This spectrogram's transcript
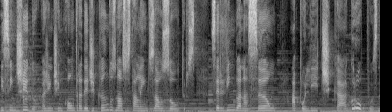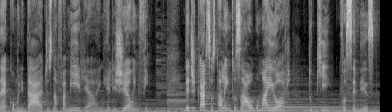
E sentido a gente encontra dedicando os nossos talentos aos outros, servindo a nação, a política, a grupos, né, comunidades, na família, em religião, enfim. Dedicar seus talentos a algo maior do que você mesmo.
